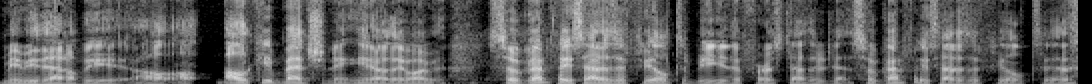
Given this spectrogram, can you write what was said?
Maybe that'll be. I'll, I'll I'll keep mentioning. You know, they want. So Gunface, how does it feel to be the first death or death? So Gunface, how does it feel to?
